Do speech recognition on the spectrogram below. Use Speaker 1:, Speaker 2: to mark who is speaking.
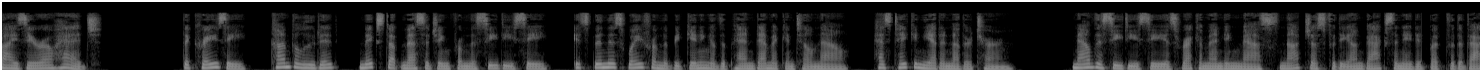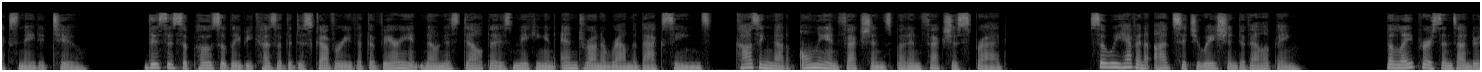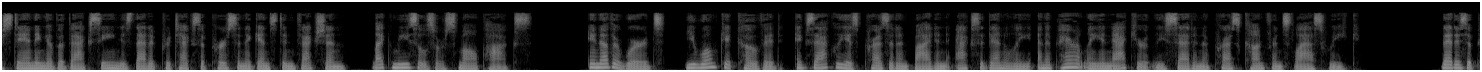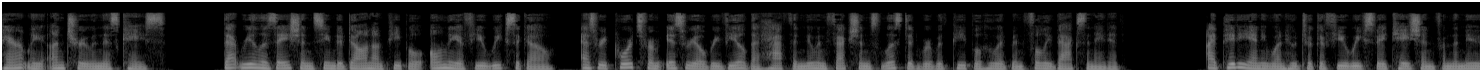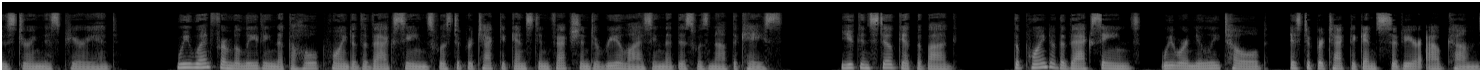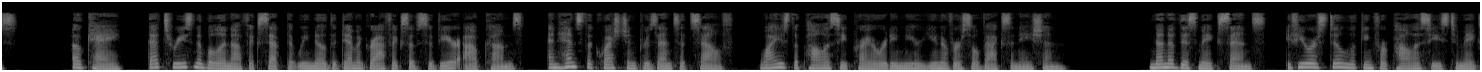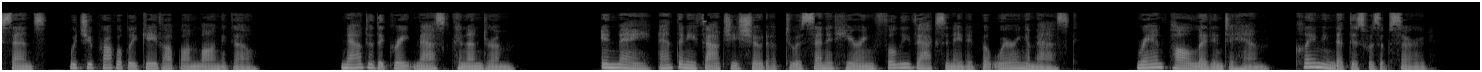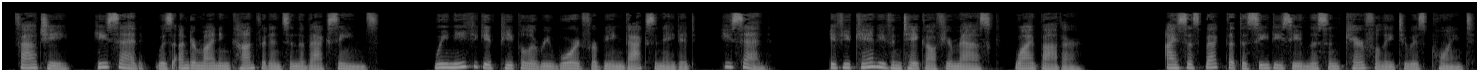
Speaker 1: By Zero Hedge. The crazy, convoluted, mixed up messaging from the CDC, it's been this way from the beginning of the pandemic until now, has taken yet another turn. Now the CDC is recommending masks not just for the unvaccinated but for the vaccinated too. This is supposedly because of the discovery that the variant known as Delta is making an end run around the vaccines, causing not only infections but infectious spread. So we have an odd situation developing. The layperson's understanding of a vaccine is that it protects a person against infection, like measles or smallpox. In other words, you won't get COVID, exactly as President Biden accidentally and apparently inaccurately said in a press conference last week. That is apparently untrue in this case. That realization seemed to dawn on people only a few weeks ago, as reports from Israel revealed that half the new infections listed were with people who had been fully vaccinated. I pity anyone who took a few weeks' vacation from the news during this period. We went from believing that the whole point of the vaccines was to protect against infection to realizing that this was not the case. You can still get the bug. The point of the vaccines, we were newly told, is to protect against severe outcomes. Okay, that's reasonable enough, except that we know the demographics of severe outcomes, and hence the question presents itself why is the policy priority near universal vaccination? None of this makes sense, if you are still looking for policies to make sense, which you probably gave up on long ago. Now to the great mask conundrum. In May, Anthony Fauci showed up to a Senate hearing fully vaccinated but wearing a mask. Rand Paul led into him, claiming that this was absurd. Fauci, he said, was undermining confidence in the vaccines. We need to give people a reward for being vaccinated, he said. If you can't even take off your mask, why bother? I suspect that the CDC listened carefully to his point.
